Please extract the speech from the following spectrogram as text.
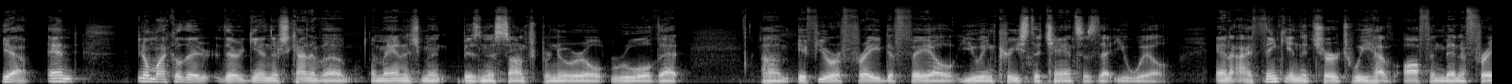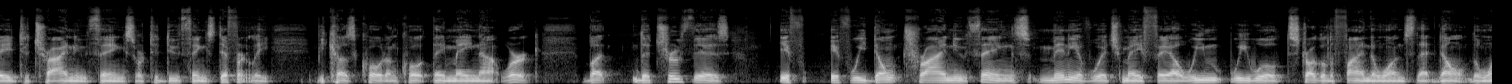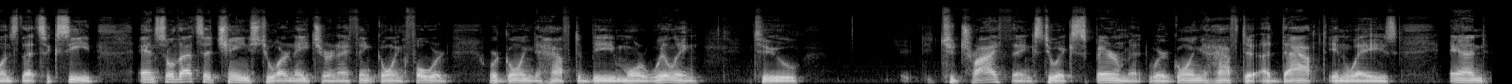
Yeah. And, you know, Michael, there, there again, there's kind of a, a management business entrepreneurial rule that um, if you're afraid to fail, you increase the chances that you will. And I think in the church, we have often been afraid to try new things or to do things differently because, quote unquote, they may not work. But the truth is, if if we don't try new things, many of which may fail, we we will struggle to find the ones that don't, the ones that succeed. And so that's a change to our nature. And I think going forward, we're going to have to be more willing to to try things, to experiment. We're going to have to adapt in ways. And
